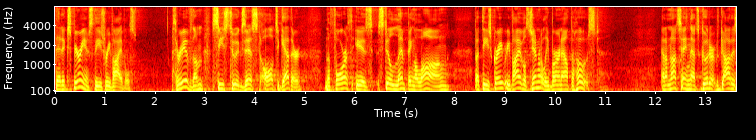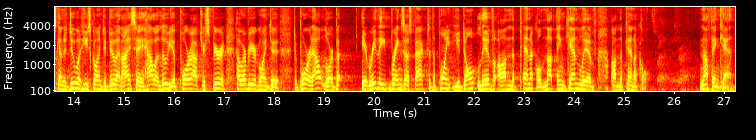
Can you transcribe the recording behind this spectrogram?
that experienced these revivals. Three of them ceased to exist altogether. The fourth is still limping along but these great revivals generally burn out the host. And I'm not saying that's good or God is going to do what he's going to do. And I say, hallelujah, pour out your spirit however you're going to, to pour it out, Lord. But it really brings us back to the point you don't live on the pinnacle. Nothing can live on the pinnacle. That's right, that's right. Nothing can.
